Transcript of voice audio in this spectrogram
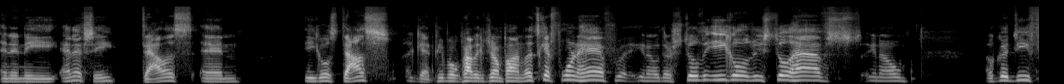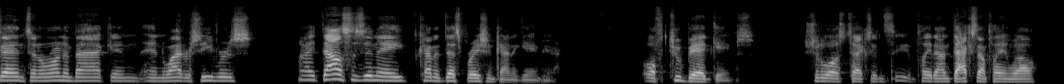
and in the NFC, Dallas and Eagles. Dallas again. People will probably jump on. Let's get four and a half. You know, they're still the Eagles. We still have you know a good defense and a running back and and wide receivers. All right, Dallas is in a kind of desperation kind of game here, off two bad games. Should have lost Texans. He played on. Dak's not playing well.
